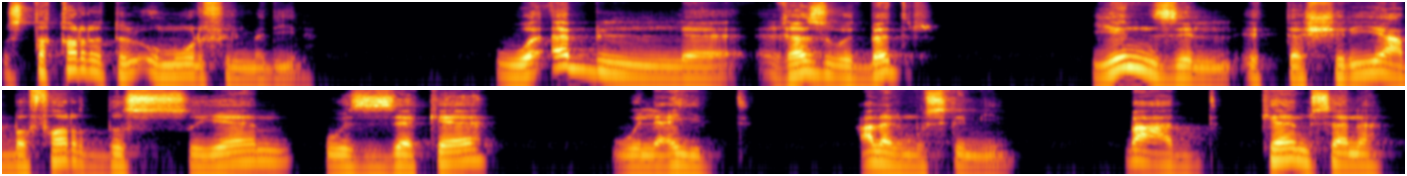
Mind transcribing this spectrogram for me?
واستقرت الأمور في المدينة. وقبل غزوة بدر ينزل التشريع بفرض الصيام والزكاة والعيد على المسلمين. بعد كام سنة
